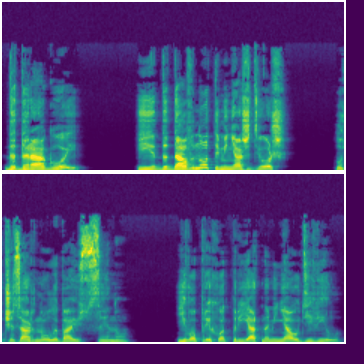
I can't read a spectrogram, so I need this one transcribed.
да дорогой! И да давно ты меня ждешь?» Лучезарно улыбаюсь сыну. Его приход приятно меня удивил.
